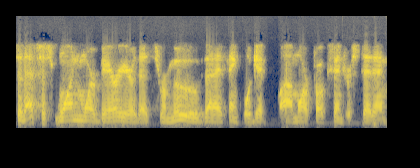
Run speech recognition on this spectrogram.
So that's just one more barrier that's removed that I think will get uh, more folks interested in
